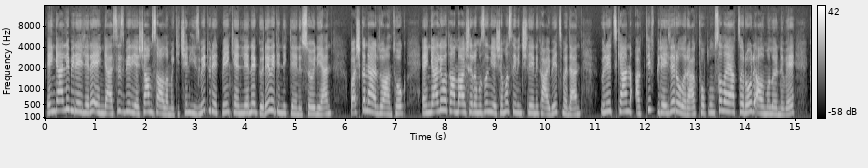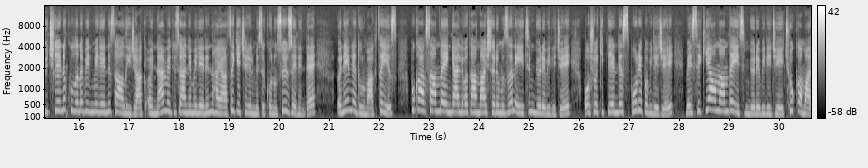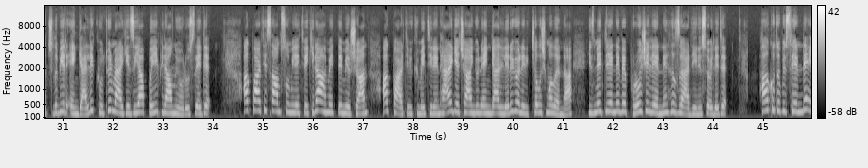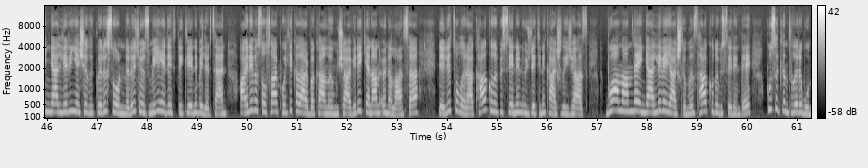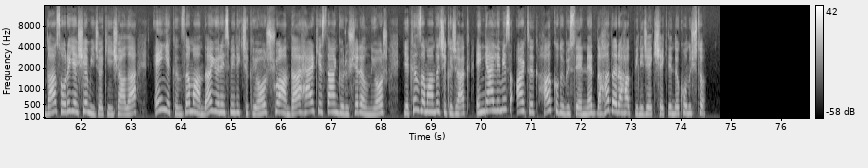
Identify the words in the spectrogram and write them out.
Engelli bireylere engelsiz bir yaşam sağlamak için hizmet üretmeyi kendilerine görev edindiklerini söyleyen Başkan Erdoğan Tok, engelli vatandaşlarımızın yaşama sevinçlerini kaybetmeden üretken, aktif bireyler olarak toplumsal hayatta rol almalarını ve güçlerini kullanabilmelerini sağlayacak önlem ve düzenlemelerin hayata geçirilmesi konusu üzerinde önemli durmaktayız. Bu kapsamda engelli vatandaşlarımızın eğitim görebileceği, boş vakitlerinde spor yapabileceği, mesleki anlamda eğitim görebileceği çok amaçlı bir engelli kültür merkezi yapmayı planlıyoruz dedi. AK Parti Samsun Milletvekili Ahmet Demircan, AK Parti hükümetinin her geçen gün engellilere yönelik çalışmalarına, hizmetlerine ve projelerine hız verdiğini söyledi. Halk otobüslerinde engellilerin yaşadıkları sorunları çözmeyi hedeflediklerini belirten Aile ve Sosyal Politikalar Bakanlığı müşaviri Kenan Önalan ise devlet olarak halk otobüslerinin ücretini karşılayacağız. Bu anlamda engelli ve yaşlımız halk otobüslerinde bu sıkıntıları bundan sonra yaşamayacak inşallah. En yakın zamanda yönetmelik çıkıyor. Şu anda herkesten görüşler alınıyor. Yakın zamanda çıkacak. Engellimiz artık halk otobüslerine daha da rahat binecek şeklinde konuştu.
